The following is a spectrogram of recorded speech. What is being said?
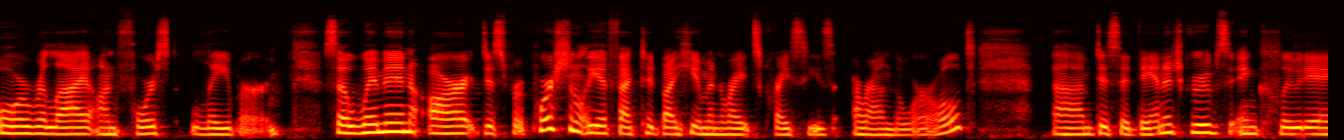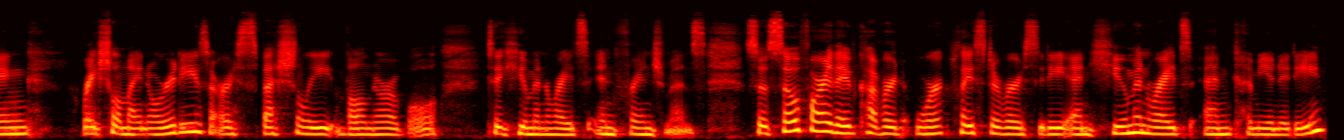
or rely on forced labor. So, women are disproportionately affected by human rights crises around the world. Um, disadvantaged groups, including racial minorities, are especially vulnerable to human rights infringements. So, so far, they've covered workplace diversity and human rights and community.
